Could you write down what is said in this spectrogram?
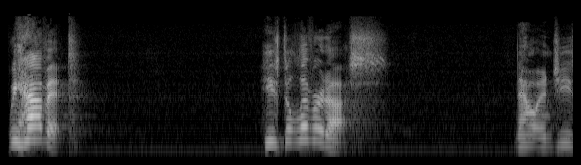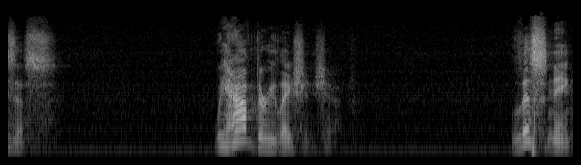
we have it. He's delivered us. Now in Jesus, we have the relationship. Listening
